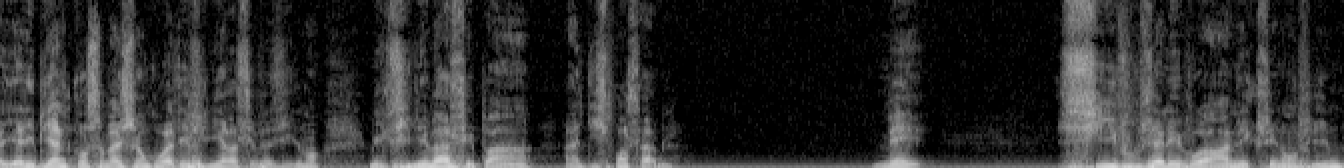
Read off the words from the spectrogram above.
il y a les biens de consommation qu'on va définir assez facilement. Mais le cinéma, ce n'est pas indispensable. Mais si vous allez voir un excellent film,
